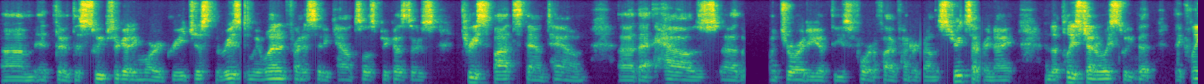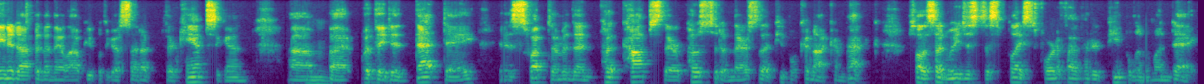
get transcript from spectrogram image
Um, it, the, the, sweeps are getting more egregious. The reason we went in front of city council is because there's three spots downtown uh, that house uh, the majority of these four to 500 on the streets every night. And the police generally sweep it, they clean it up, and then they allow people to go set up their camps again. Um, mm-hmm. But what they did that day is swept them and then put cops there, posted them there so that people could not come back. So all of a sudden, we just displaced four to 500 people in one day.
